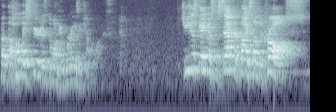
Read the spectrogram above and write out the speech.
but the Holy Spirit is the one who brings eternal life. Jesus gave us the sacrifice on the cross,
